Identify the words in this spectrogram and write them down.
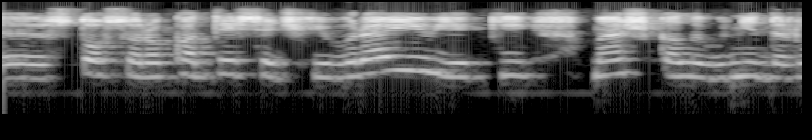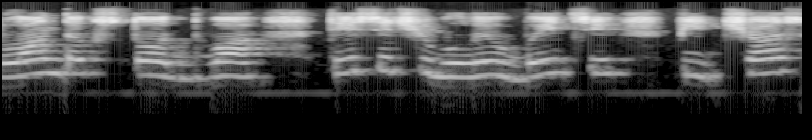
е, 140 тисяч євреїв, які мешкали в Нідерландах, 102 тисячі були вбиті під час е,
